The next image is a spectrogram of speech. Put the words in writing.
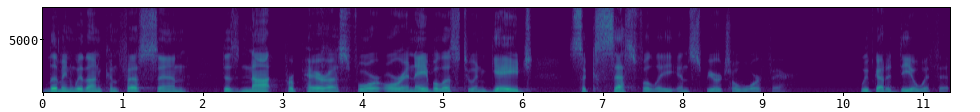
Living with unconfessed sin does not prepare us for or enable us to engage successfully in spiritual warfare. We've got to deal with it.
